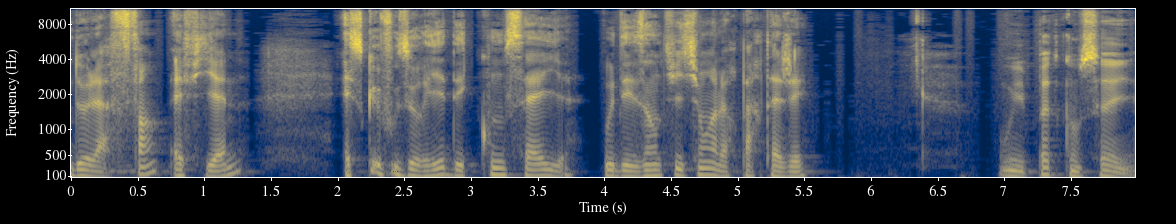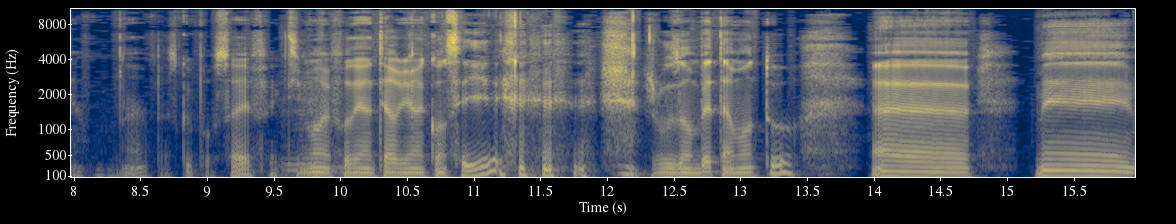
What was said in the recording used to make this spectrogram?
de la fin FIN. Est-ce que vous auriez des conseils ou des intuitions à leur partager? Oui, pas de conseils, hein, parce que pour ça, effectivement, il faudrait interviewer un conseiller. je vous embête à mon tour. Euh, mais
